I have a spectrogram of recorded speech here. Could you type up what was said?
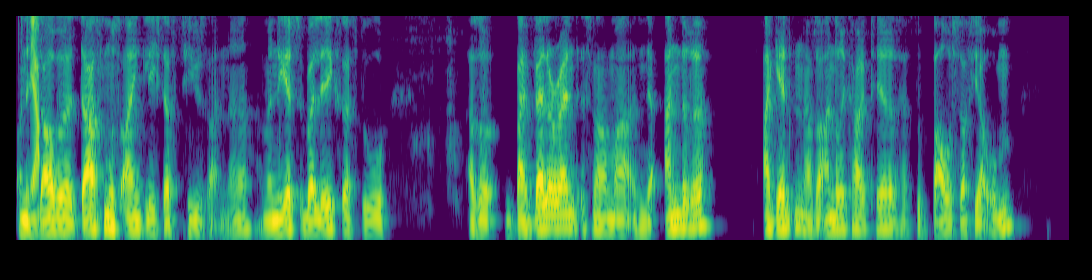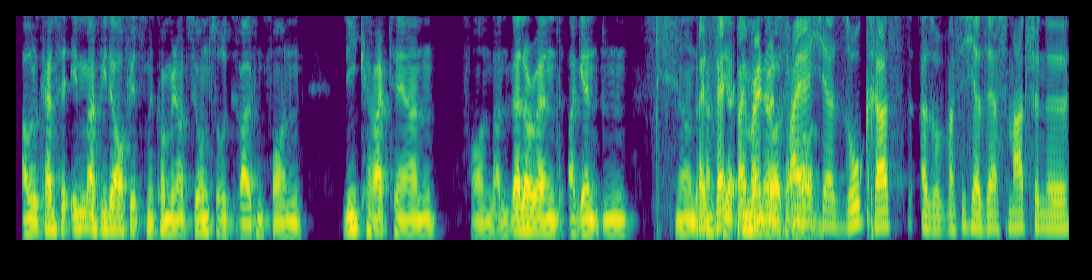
Und ich Ja. glaube, das muss eigentlich das Ziel sein, ne? Wenn du jetzt überlegst, dass du, also bei Valorant ist nochmal, sind ja andere Agenten, also andere Charaktere. Das heißt, du baust das ja um. Aber du kannst ja immer wieder auf jetzt eine Kombination zurückgreifen von League-Charakteren, von dann Valorant-Agenten. Ne, Bei, Va- ja bei Valorant feiere ich ja so krass, also was ich ja sehr smart finde,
